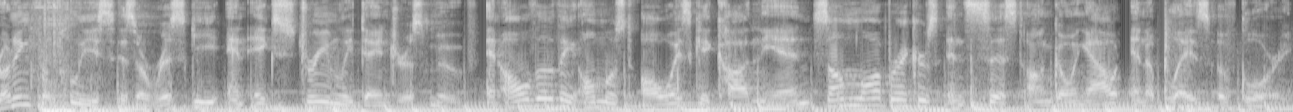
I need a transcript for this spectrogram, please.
Running for police is a risky and extremely dangerous move, and although they almost always get caught in the end, some lawbreakers insist on going out in a blaze of glory.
